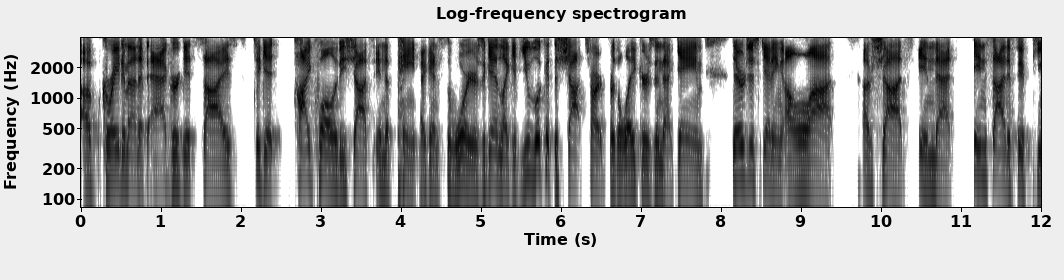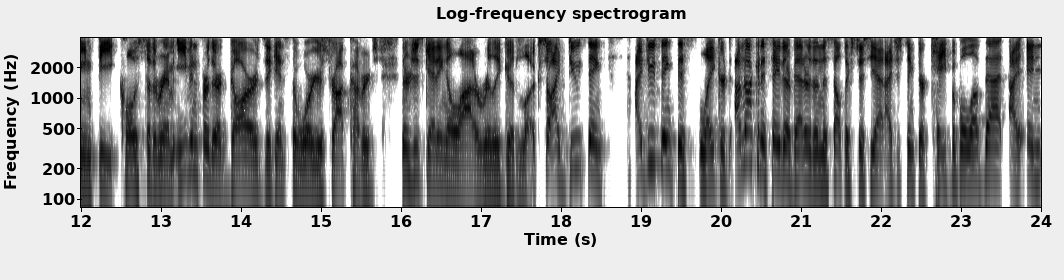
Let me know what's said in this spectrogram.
a great amount of aggregate size to get high quality shots in the paint against the Warriors. Again, like if you look at the shot chart for the Lakers in that game, they're just getting a lot of shots in that inside of 15 feet, close to the rim, even for their guards against the Warriors drop coverage. They're just getting a lot of really good looks. So I do think, I do think this Laker, I'm not going to say they're better than the Celtics just yet. I just think they're capable of that. I, and,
